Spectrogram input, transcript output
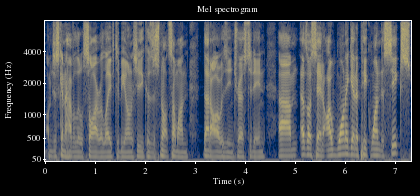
I'm just going to have a little sigh of relief, to be honest with you, because it's not someone that I was interested in. Um, as I said, I want to get a pick one to six.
